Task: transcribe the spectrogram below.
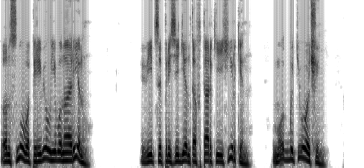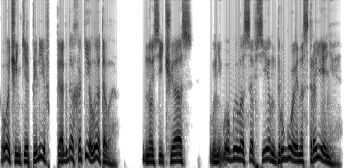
он снова перевел его на арену. Вице-президент Автаркии Хиркин мог быть очень, очень терпелив, когда хотел этого. Но сейчас у него было совсем другое настроение.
